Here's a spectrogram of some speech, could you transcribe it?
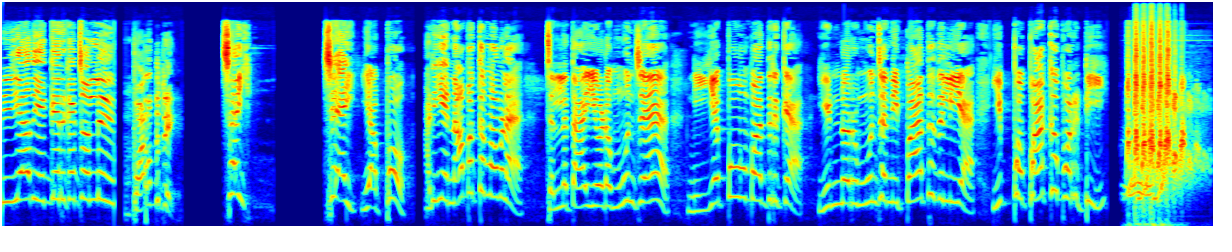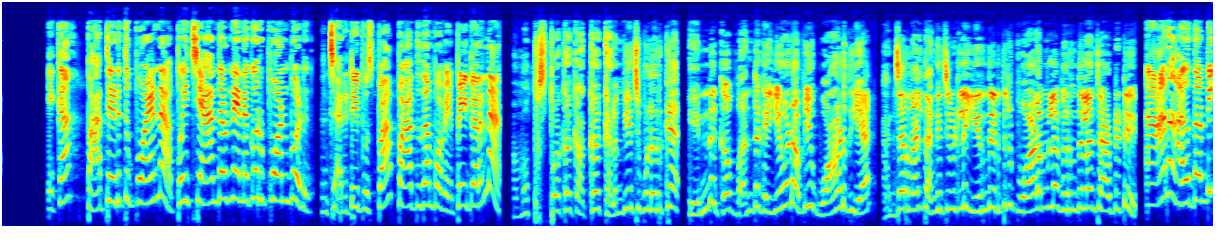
நீயாவது எங்க இருக்க சொல்லு. பறந்துட்டேன். சை சேய் எப்போ அடியே நாபத்த மாவள செல்ல தாயோட மூஞ்ச நீ எப்பவும் பார்த்திருக்க. இன்னொரு மூஞ்ச நீ பார்த்தது இல்லையா இப்ப பார்க்க போறட்டி ஏக்கா பாத்து எடுத்து போயேனா போய் சேர்ந்த உடனே எனக்கு ஒரு போன் போடு. சரிட்டி புஷ்பா பார்த்து தான் போவேன். போயிட்டு வரேன். நம்ம புஷ்பாக்கா அக்கா கிளம்பியாச்சு போல இருக்க. என்னக்கா வந்த கையோட அப்படியே வாடுதிய அஞ்சாறு நாள் தங்கச்சி வீட்டுல இருந்து எடுத்துட்டு போலாம்ல விருந்தெல்லாம் சாப்பிட்டுட்டு. நானும் அதை தாண்டி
